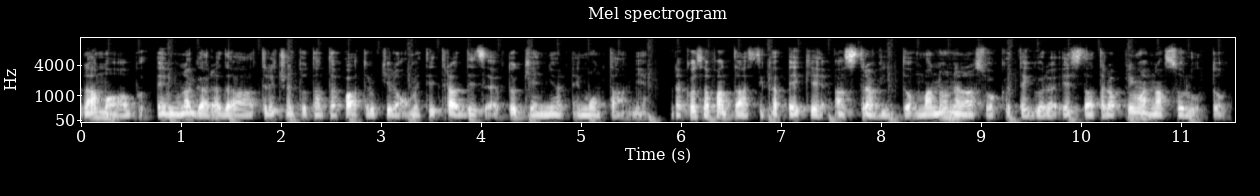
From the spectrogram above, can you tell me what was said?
La Moab è una gara da 384 km tra deserto, canyon e montagne. La cosa fantastica è che ha stravinto, ma non nella sua categoria, è stata la prima in assoluto.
